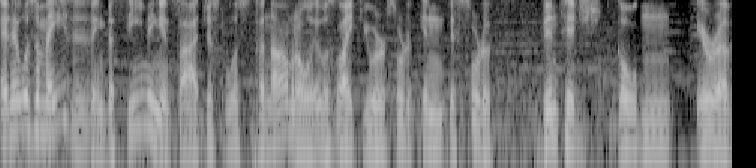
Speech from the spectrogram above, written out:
And it was amazing. The theming inside just was phenomenal. It was like you were sort of in this sort of vintage golden era of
